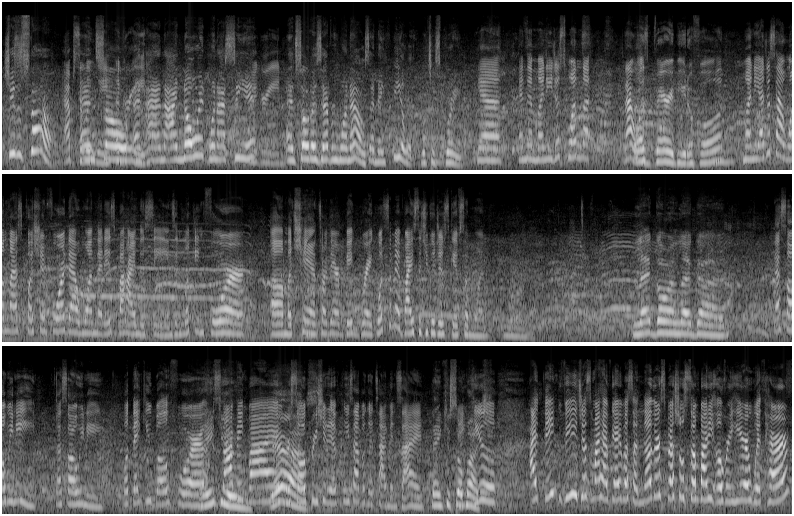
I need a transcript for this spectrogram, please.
she's a star. And Absolutely. so, Agreed. and, and I know it when I see it. Agreed. And so does everyone else, and they feel it, which is great. Yeah, and then Money, just one la- that was very beautiful. Money, I just have one last question for that one that is behind the scenes and looking for um, a chance or their big break. What's some advice that you could just give someone? Let go and let God. That's all we need. That's all we need. Well, thank you both for Thank stopping you. by. We're so appreciative. Please have a good time inside. Thank you so Thank much. you. I think V just might have gave us another special somebody over here with her.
